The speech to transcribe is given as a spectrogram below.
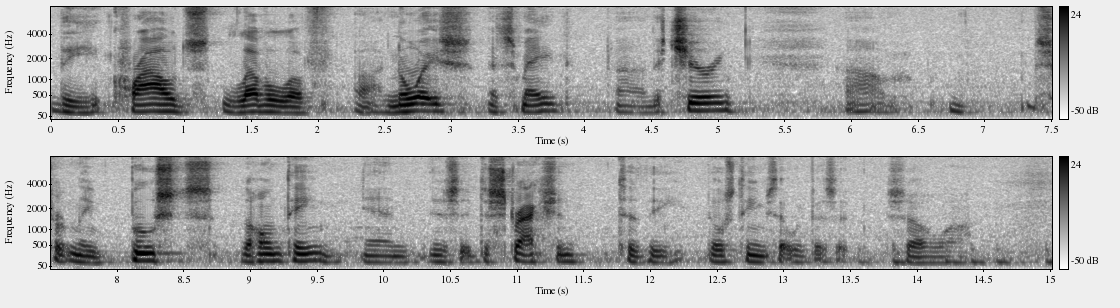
the crowd's level of uh, noise that's made, uh, the cheering, um, certainly boosts the home team and is a distraction to the, those teams that we visit. So, uh,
